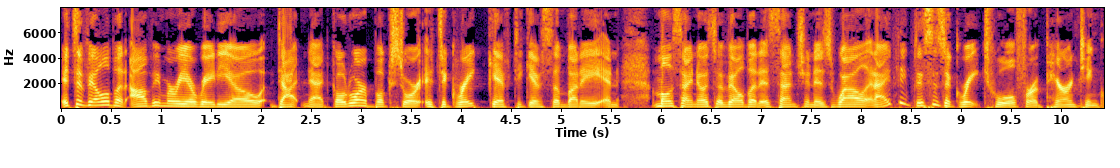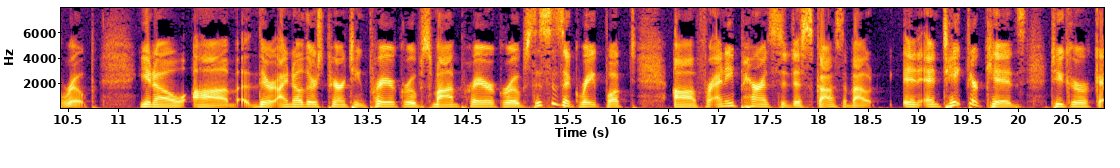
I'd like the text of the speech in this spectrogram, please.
It's available at AveMariaRadio.net. Go to our bookstore. It's a great gift to give somebody. And Melissa, I know it's available at Ascension as well. And I think this is a great tool for a parenting group. You know, um, there I know there's parenting prayer groups, mom prayer groups. This is a great book uh, for any parents to discuss about and, and take their kids to Euchar-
